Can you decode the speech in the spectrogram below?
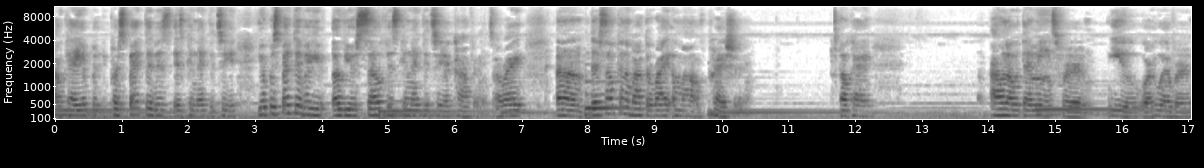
Okay, your perspective is, is connected to you. Your perspective of, your, of yourself is connected to your confidence. All right, um, there's something about the right amount of pressure. Okay. I don't know what that means for you or whoever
